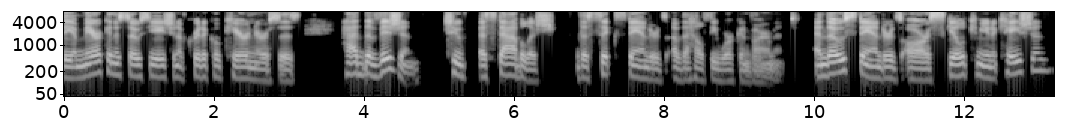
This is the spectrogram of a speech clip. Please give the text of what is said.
the American Association of Critical Care Nurses had the vision to establish the six standards of the healthy work environment. And those standards are skilled communication,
